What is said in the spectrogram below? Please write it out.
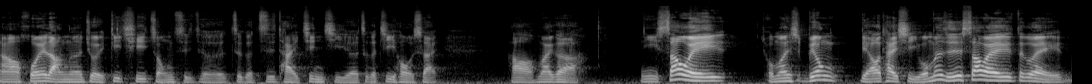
那灰狼呢，就以第七种子的这个姿态晋级了这个季后赛。好，麦克啊，你稍微我们不用聊太细，我们只是稍微对不对？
